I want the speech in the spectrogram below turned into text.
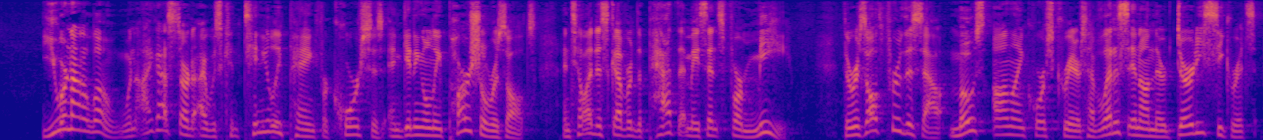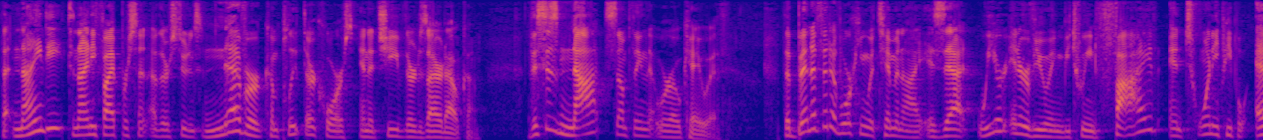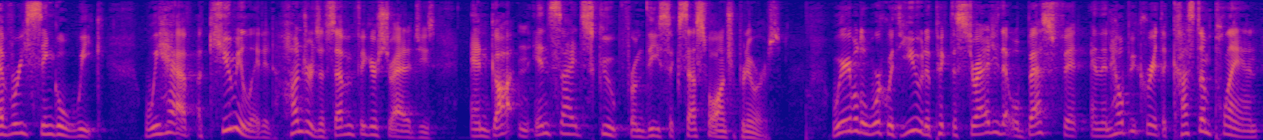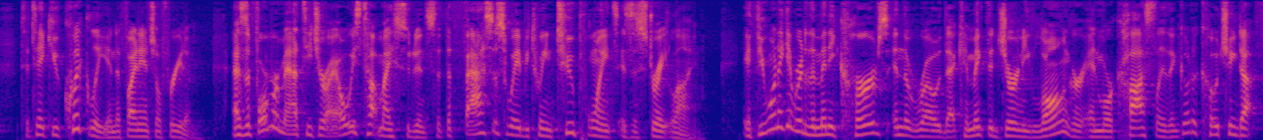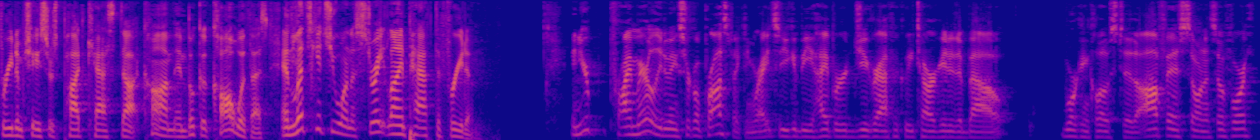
You are not alone. When I got started, I was continually paying for courses and getting only partial results until I discovered the path that made sense for me. The results prove this out. Most online course creators have let us in on their dirty secrets that 90 to 95% of their students never complete their course and achieve their desired outcome. This is not something that we're okay with. The benefit of working with Tim and I is that we are interviewing between 5 and 20 people every single week. We have accumulated hundreds of seven figure strategies and got an inside scoop from these successful entrepreneurs. We're able to work with you to pick the strategy that will best fit and then help you create the custom plan to take you quickly into financial freedom. As a former math teacher, I always taught my students that the fastest way between two points is a straight line. If you want to get rid of the many curves in the road that can make the journey longer and more costly, then go to coaching.freedomchaserspodcast.com and book a call with us. And let's get you on a straight line path to freedom. And you're primarily doing circle prospecting, right? So you could be hyper geographically targeted about working close to the office, so on and so forth.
